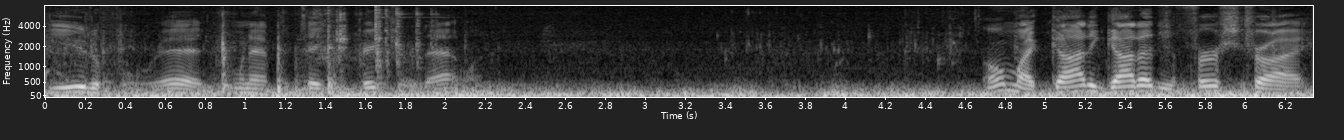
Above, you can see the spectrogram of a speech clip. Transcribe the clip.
Beautiful red. I'm gonna have to take a picture of that one. Oh my god, he got it in the first try.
